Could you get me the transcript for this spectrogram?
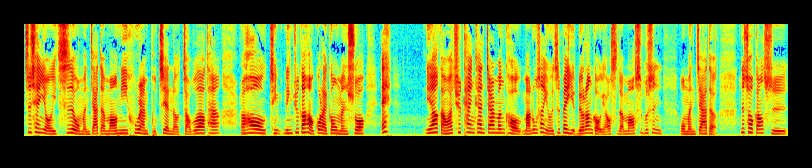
之前有一次，我们家的猫咪忽然不见了，找不到它。然后邻邻居刚好过来跟我们说：“哎，你要赶快去看看家门口马路上有一只被流浪狗咬死的猫，是不是我们家的？”那时候当时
